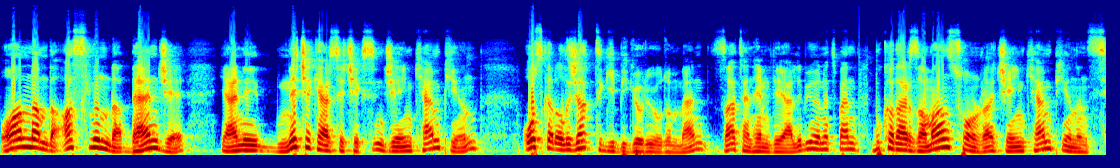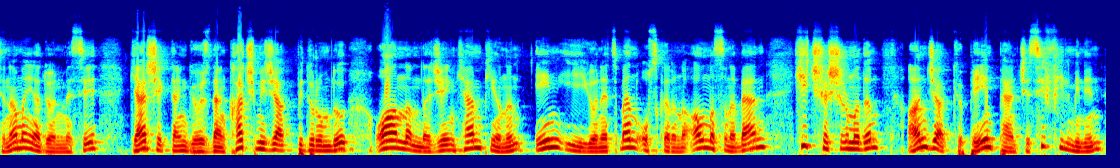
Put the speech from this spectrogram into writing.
O anlamda aslında bence yani ne çekerse çeksin Jane Campion Oscar alacaktı gibi görüyordum ben. Zaten hem değerli bir yönetmen. Bu kadar zaman sonra Jane Campion'ın sinemaya dönmesi gerçekten gözden kaçmayacak bir durumdu. O anlamda Jane Campion'ın en iyi yönetmen Oscar'ını almasına ben hiç şaşırmadım. Ancak Köpeğin Pençesi filminin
